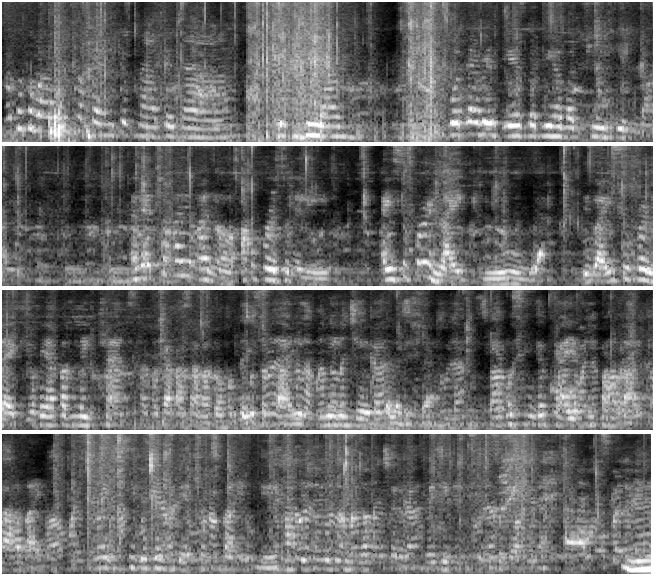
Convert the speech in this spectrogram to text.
Natutuwa ko sa friendship natin na it's beyond whatever it achieved in life. And at saka yung ano, ako personally, I super like you. Diba? I super like you. Kaya pag may chance na magkakasama to, mag-uusap tayo, ini-enjoy ko talaga siya. Tapos hanggat kaya mo ipahabay, ipahabay. May secret yung attentions pa rin. Happy na yung mga mga may sinigil sila sa doc na. Mm.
